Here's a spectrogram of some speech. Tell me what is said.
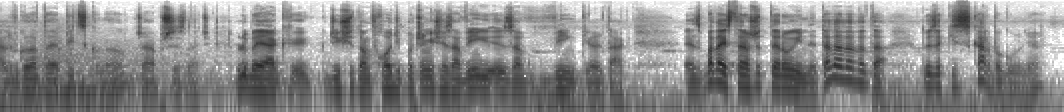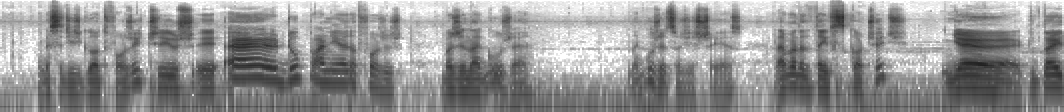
Ale wygląda to epicko, no, trzeba przyznać. Lubię jak y, gdzieś się tam wchodzi, pociągnie się za, wi za winkiel, tak. E, Zbadaj starożytne ruiny. Ta, ta, ta, ta, ta. To jest jakiś skarb ogólnie. Mogę sobie gdzieś go otworzyć, czy już... Eee, dupa, nie otworzysz. Chyba, że na górze. Na górze coś jeszcze jest. Ale będę tutaj wskoczyć? Nie, tutaj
